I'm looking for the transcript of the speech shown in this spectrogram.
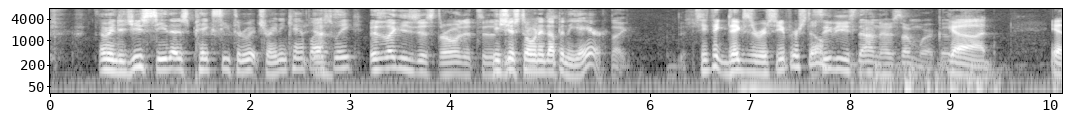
I mean, did you see those picks he threw at training camp last yes. week? It's like he's just throwing it to. the He's just throwing it up in the air. Like Do you think Diggs is a receiver still? CD's down there somewhere. Coach. God. Yeah,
